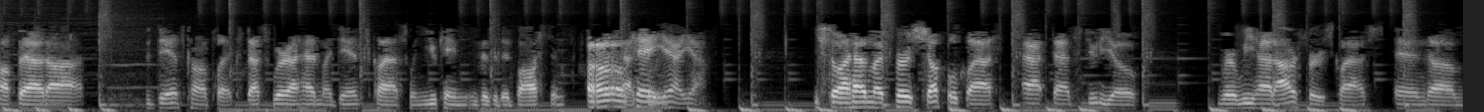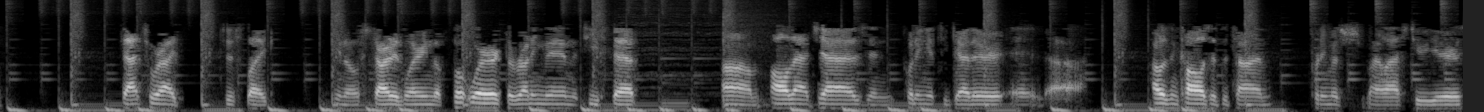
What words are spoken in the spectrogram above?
up at uh the dance complex. That's where i had my dance class when you came and visited boston. Oh okay. Yeah yeah. So I had my first shuffle class at that studio where we had our first class and um that's where I just like you know started learning the footwork, the running man, the T step, um, all that jazz and putting it together and uh I was in college at the time, pretty much my last two years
